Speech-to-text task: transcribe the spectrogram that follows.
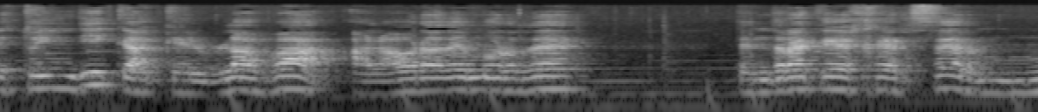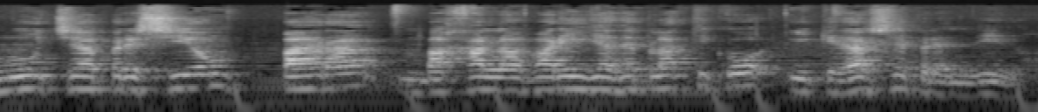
Esto indica que el blast va a la hora de morder tendrá que ejercer mucha presión para bajar las varillas de plástico y quedarse prendido.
